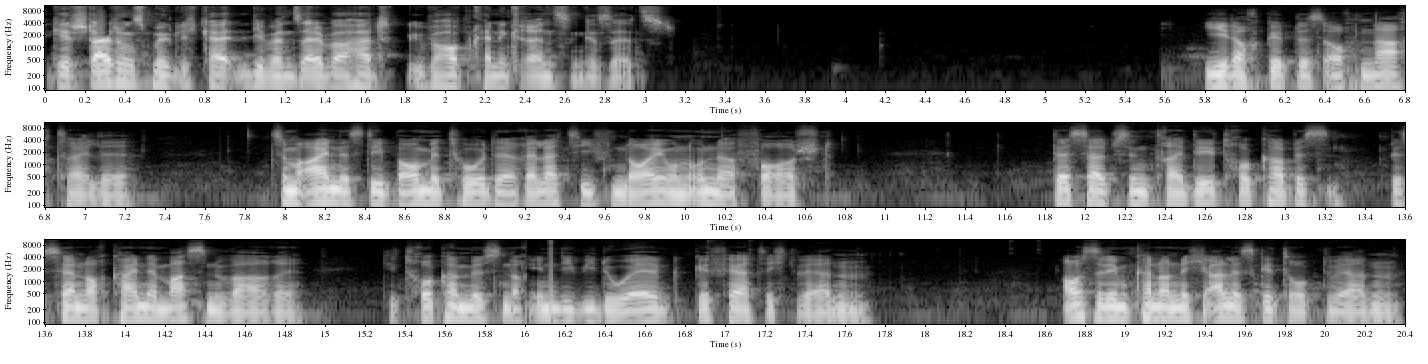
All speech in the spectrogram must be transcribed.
Gestaltungsmöglichkeiten, die man selber hat, überhaupt keine Grenzen gesetzt. Jedoch gibt es auch Nachteile. Zum einen ist die Baumethode relativ neu und unerforscht. Deshalb sind 3D-Drucker bis bisher noch keine Massenware, die Drucker müssen noch individuell gefertigt werden. Außerdem kann noch nicht alles gedruckt werden.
